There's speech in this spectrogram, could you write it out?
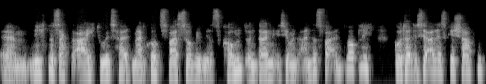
ähm, nicht nur sagt, ah, ich tue jetzt halt mal kurz was, so wie mir es kommt, und dann ist jemand anders verantwortlich. Gott hat es ja alles geschaffen.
